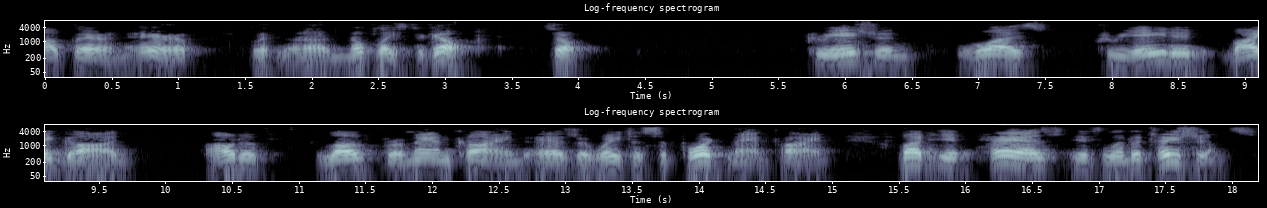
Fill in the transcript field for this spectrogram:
out there in the air with uh, no place to go. So, creation was created by God out of love for mankind as a way to support mankind but it has its limitations.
